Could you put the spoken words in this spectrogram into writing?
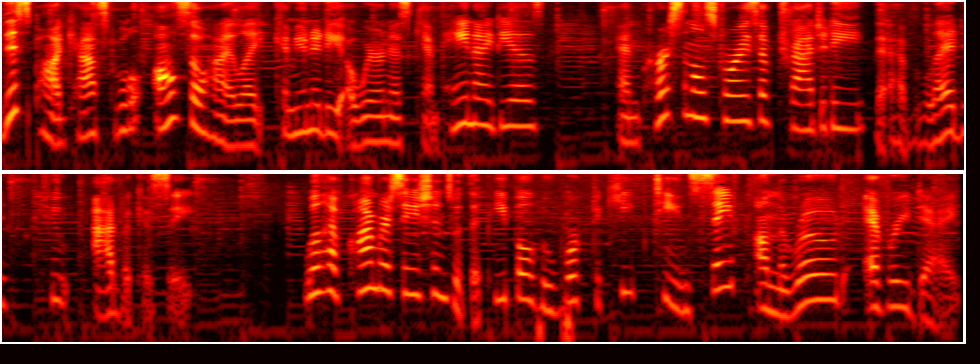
This podcast will also highlight community awareness campaign ideas and personal stories of tragedy that have led to advocacy. We'll have conversations with the people who work to keep teens safe on the road every day.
